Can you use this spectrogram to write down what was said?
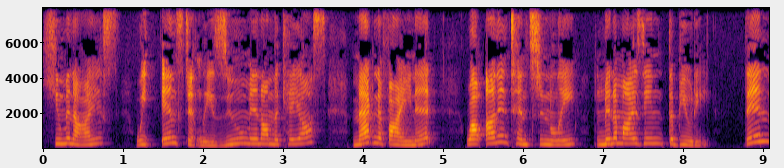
human eyes, we instantly zoom in on the chaos, magnifying it while unintentionally minimizing the beauty. Then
